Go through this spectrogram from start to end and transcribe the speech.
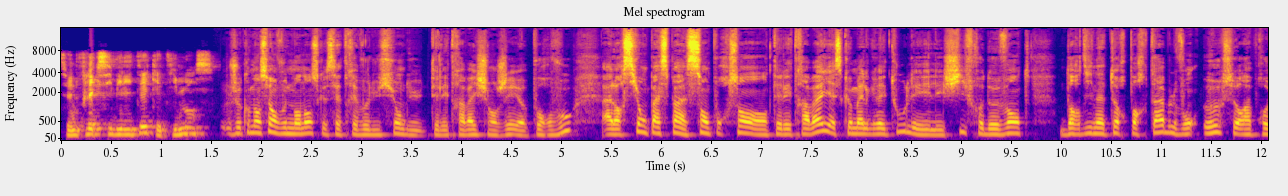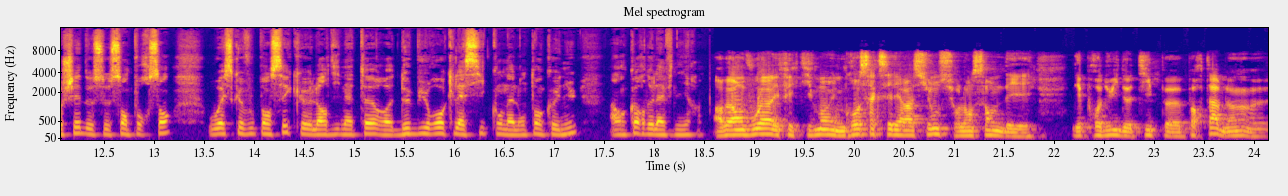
c'est une flexibilité qui est immense. Je commençais en vous demandant ce que cette révolution du télétravail changeait euh, pour vous. Alors si on passe pas à 100% en télétravail, est-ce que malgré tout les, chiffres de vente d'ordinateurs portables vont eux se rapprocher de ce 100% ou est-ce que vous pensez que l'ordinateur de bureau classique qu'on a longtemps connu a encore de l'avenir? Ah ben, On voit effectivement une grosse accélération sur l'ensemble des, produits de type euh, portable, hein,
